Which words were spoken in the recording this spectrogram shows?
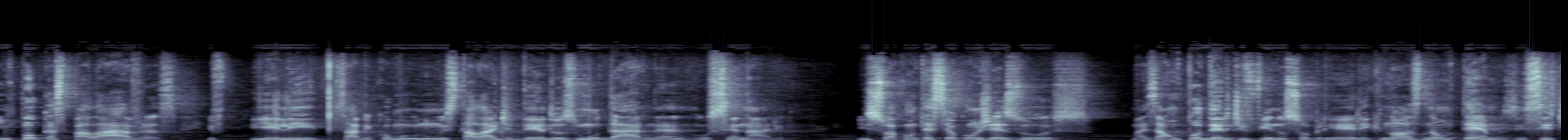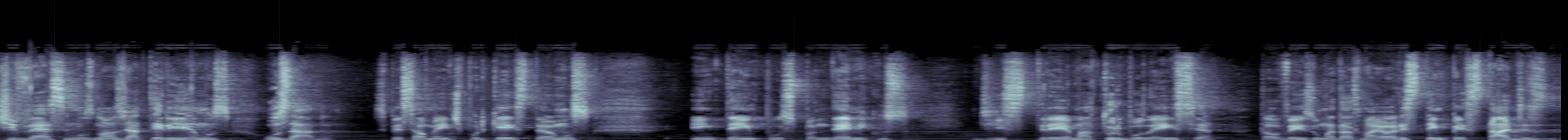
em poucas palavras, e ele, sabe, como num estalar de dedos, mudar né, o cenário. Isso aconteceu com Jesus, mas há um poder divino sobre ele que nós não temos, e se tivéssemos, nós já teríamos usado, especialmente porque estamos em tempos pandêmicos, de extrema turbulência, talvez uma das maiores tempestades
